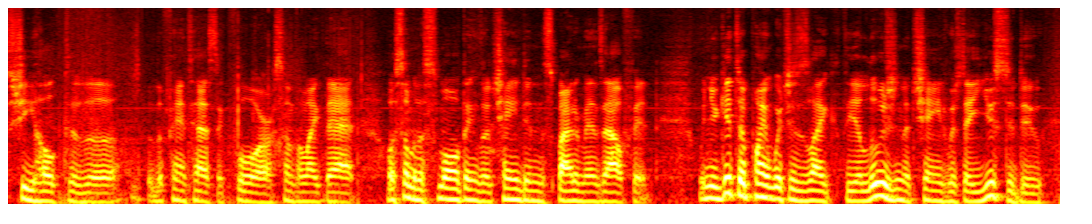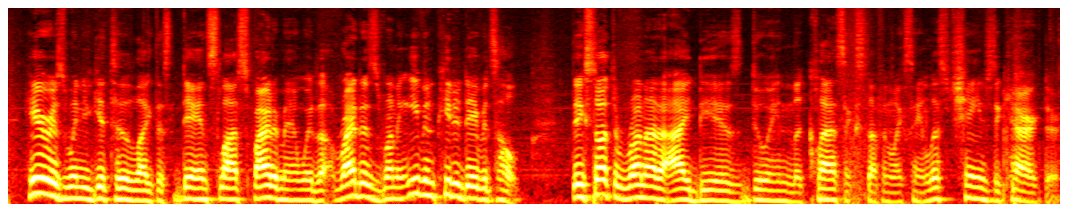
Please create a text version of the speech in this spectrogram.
She-Hulk to the the Fantastic Four or something like that, or some of the small things are changing Spider-Man's outfit. When you get to a point which is like the illusion of change, which they used to do, here is when you get to like this Dan Slott Spider-Man, where the writers running even Peter David's Hulk they start to run out of ideas doing the classic stuff and like saying let's change the character.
